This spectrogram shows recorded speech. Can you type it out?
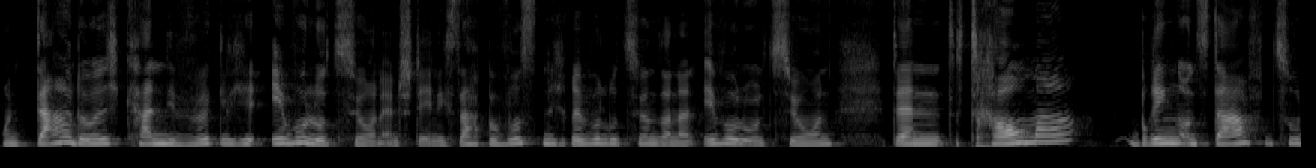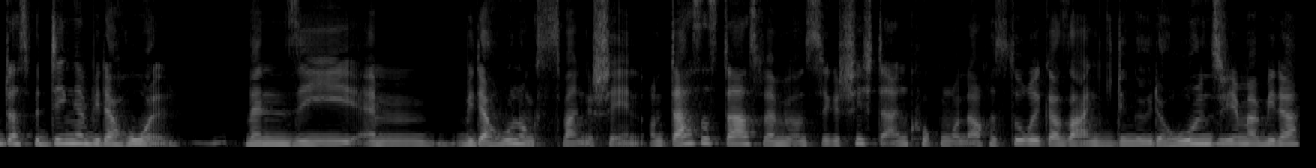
Und dadurch kann die wirkliche Evolution entstehen. Ich sage bewusst nicht Revolution, sondern Evolution. Denn Trauma bringen uns dazu, dass wir Dinge wiederholen, wenn sie im Wiederholungszwang geschehen. Und das ist das, wenn wir uns die Geschichte angucken und auch Historiker sagen, die Dinge wiederholen sich immer wieder,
